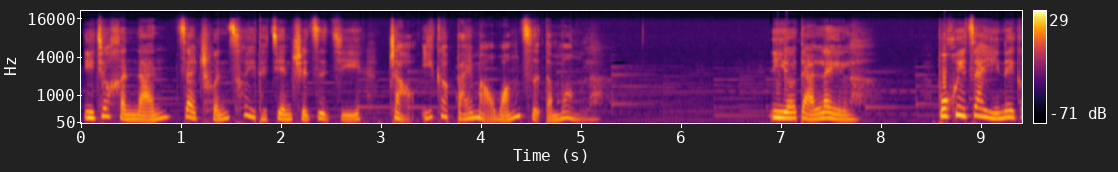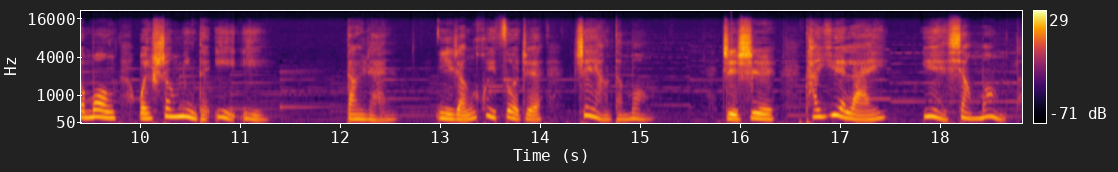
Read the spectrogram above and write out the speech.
你就很难再纯粹的坚持自己找一个白马王子的梦了。你有点累了，不会再以那个梦为生命的意义。当然，你仍会做着这样的梦，只是它越来。越像梦了。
